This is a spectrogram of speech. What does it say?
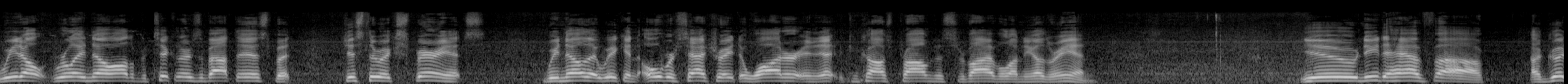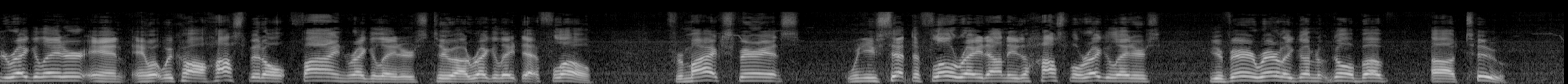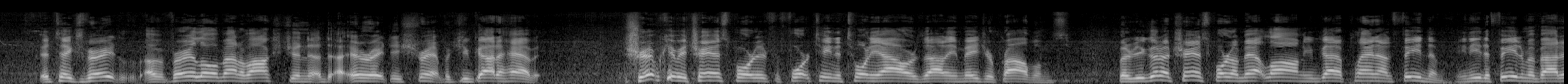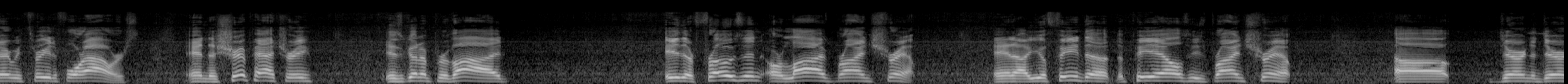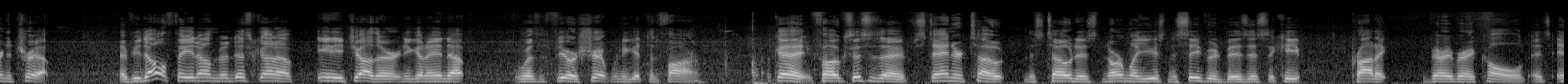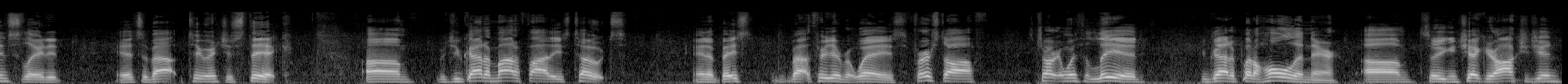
we don't really know all the particulars about this, but just through experience, we know that we can oversaturate the water and it can cause problems with survival on the other end. You need to have uh, a good regulator and, and what we call hospital fine regulators to uh, regulate that flow. From my experience, when you set the flow rate on these hospital regulators, you're very rarely going to go above uh, two. It takes very a very low amount of oxygen to aerate these shrimp, but you've got to have it. Shrimp can be transported for 14 to 20 hours without any major problems. But if you're going to transport them that long, you've got to plan on feeding them. You need to feed them about every three to four hours. And the shrimp hatchery is going to provide either frozen or live brine shrimp. And uh, you'll feed the, the PLs these brine shrimp uh, during, the, during the trip. If you don't feed them, they're just going to eat each other and you're going to end up with fewer shrimp when you get to the farm. Okay, folks, this is a standard tote. This tote is normally used in the seafood business to keep product very, very cold. It's insulated. It's about two inches thick. Um, but you've got to modify these totes And a base about three different ways. First off, starting with the lid, you've got to put a hole in there um, so you can check your oxygen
